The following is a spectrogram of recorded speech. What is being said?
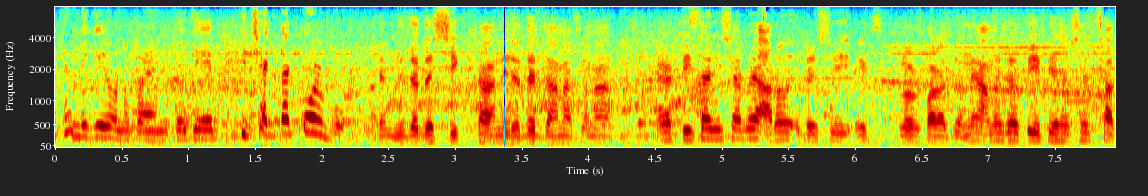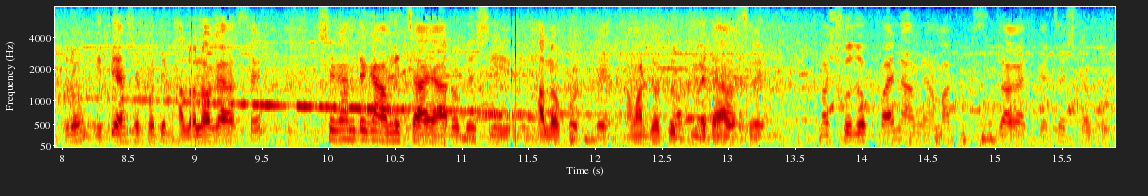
এখান থেকেই অনুপ্রাণিত যে কিছু একটা করব। নিজেদের শিক্ষা নিজেদের জানাশোনা টিচার হিসাবে আরও বেশি এক্সপ্লোর করার জন্য। আমি যেহেতু ইতিহাসের ছাত্র ইতিহাসের প্রতি ভালো লাগা আছে সেখান থেকে আমি চাই আরও বেশি ভালো করতে। আমার যত মেধা আছে বা সুযোগ পাইলে আমি আমার জায়গা থেকে চেষ্টা করব।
